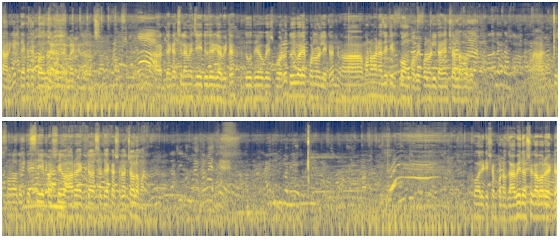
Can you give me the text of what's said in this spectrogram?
টার্গেট দেখা যাক কত। আর দেখাচ্ছিলাম যে এই দুধের গাভিটা। দুধেও বেশ বড় দুইবারে পনেরো লিটার। মনে হয় না যে কম হবে পনেরো লিটার ইনশাল্লাহ হবে। আর এছাড়াও দেখতেছি এ পাশেও আরও একটা আছে দেখাশোনা চলমান। কোয়ালিটি সম্পন্ন গাভী দর্শক আবারও একটা।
